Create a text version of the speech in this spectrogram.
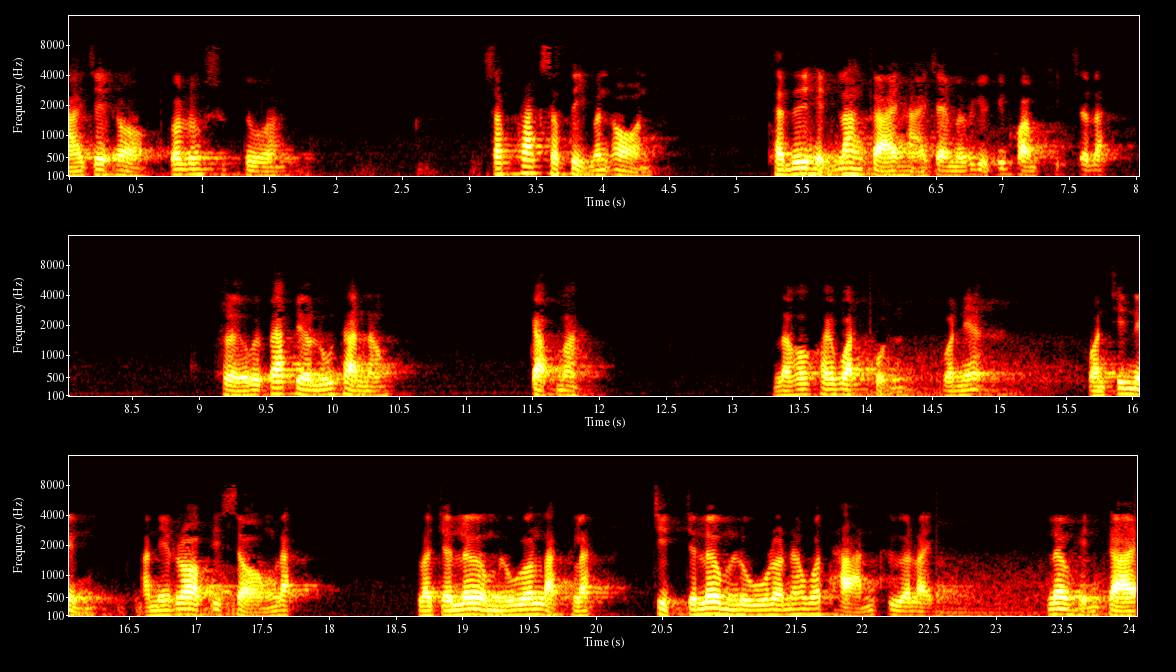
หายใจออกก็รู้สึกตัว สักพักสติมันอ่อนแทนที่จะเห็นร่างกายหายใจมันไปอยู่ที่ความคิดซะละ เผลอไปแป๊บเดียวรู้ทันเอากลับมา แล้วค่อยวัดผล วันเนี้ยวันที่หนึ่ง อันนี้รอบที่สองละเราจะเริ่มรู้แล้วหลักละจิตจะเริ่มรู้แล้วนะว่าฐานคืออะไร เริ่มเห็นกาย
